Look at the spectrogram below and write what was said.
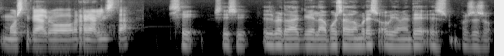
muestre algo realista. Sí, sí, sí. Es verdad que la muestra de hombres, obviamente, es, pues eso,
